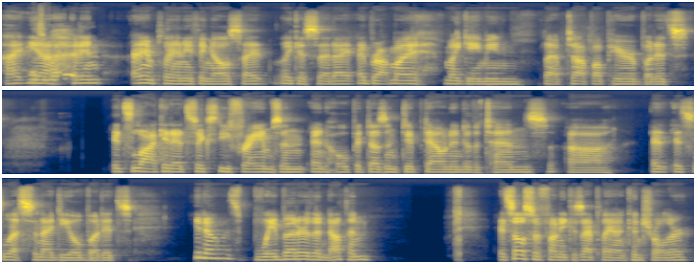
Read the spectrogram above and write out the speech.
I That's yeah. I didn't. I didn't play anything else. I like I said. I I brought my my gaming laptop up here, but it's it's lock it at 60 frames and and hope it doesn't dip down into the tens. Uh, it, it's less than ideal, but it's you know it's way better than nothing. It's also funny because I play on controller.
